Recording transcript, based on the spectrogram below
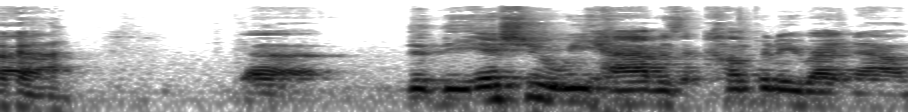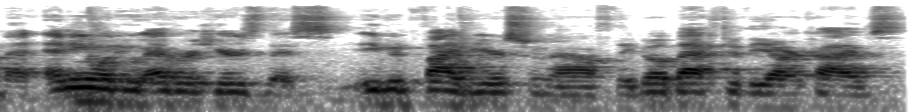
Okay. Um, uh, the, the issue we have as a company right now that anyone who ever hears this, even five years from now, if they go back through the archives,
